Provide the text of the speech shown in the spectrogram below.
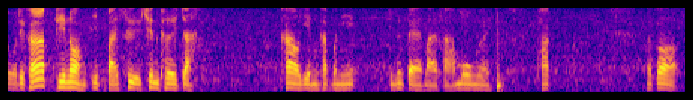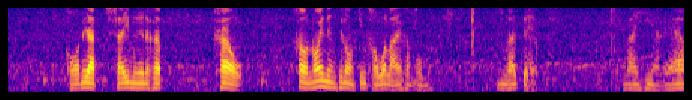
สวัสดีครับพี่น้องอีปายซื่อเช่นเคยจ้ะข้าวเย็นครับวันนี้กินตั้งแต่บ่ายสามโมงเลย พัก แล้วก็ขออนุญาตใช้มือนะครับ ข้าวข้าวน้อยหนึ่งพี่น้องกินข้าวว่าหลายครับผมลายแตกลายเหี่ยแล้ว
